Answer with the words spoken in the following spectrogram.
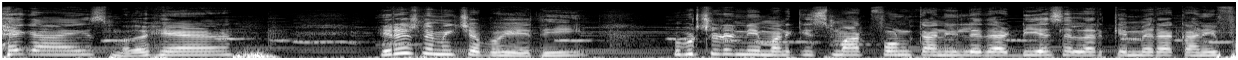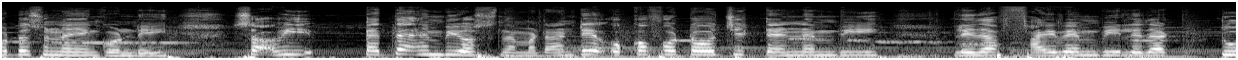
హే గాయస్ మదో హేర్ ఈరోజు నేను మీకు చెప్పబోయేది ఇప్పుడు చూడండి మనకి స్మార్ట్ ఫోన్ కానీ లేదా డిఎస్ఎల్ఆర్ కెమెరా కానీ ఫొటోస్ ఉన్నాయనుకోండి సో అవి పెద్ద ఎంబీ వస్తుందన్నమాట. అంటే ఒక ఫోటో వచ్చి టెన్ ఎంబీ లేదా ఫైవ్ ఎంబీ లేదా టూ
